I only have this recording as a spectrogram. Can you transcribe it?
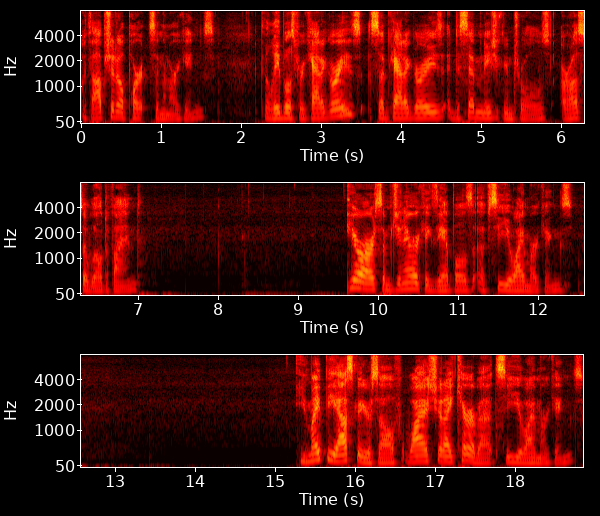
with optional parts in the markings. The labels for categories, subcategories, and dissemination controls are also well defined. Here are some generic examples of CUI markings. You might be asking yourself, why should I care about CUI markings?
